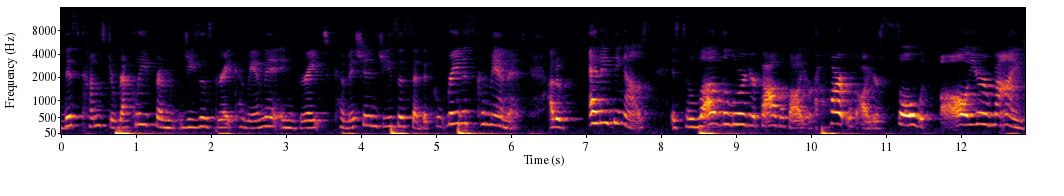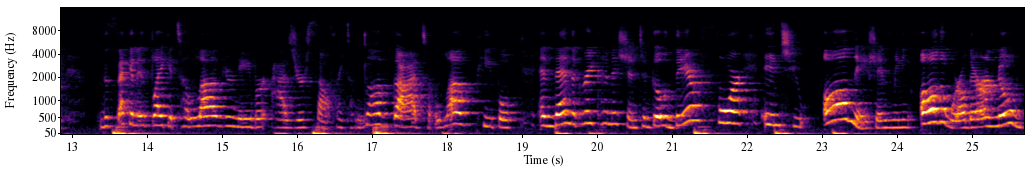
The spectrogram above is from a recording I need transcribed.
this comes directly from Jesus' great commandment and great commission. Jesus said, The greatest commandment out of anything else is to love the Lord your God with all your heart, with all your soul, with all your mind. The second is like it to love your neighbor as yourself, right? To love God, to love people. And then the Great Commission to go therefore into all nations, meaning all the world. There are no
